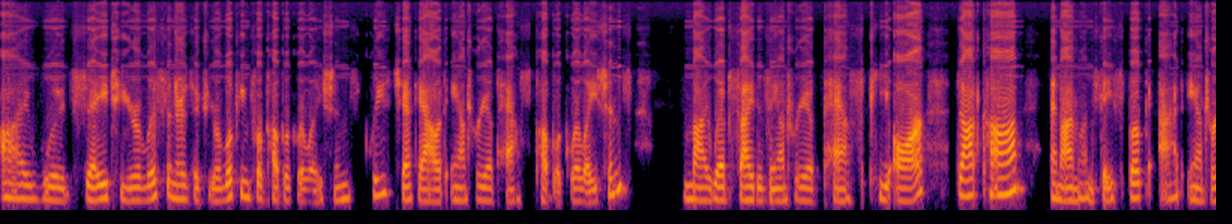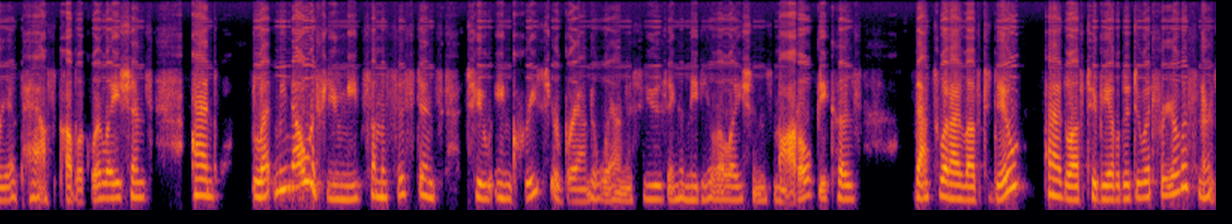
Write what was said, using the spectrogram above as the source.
I would say to your listeners, if you're looking for public relations, please check out Andrea Pass Public Relations. My website is andreapasspr.com, and I'm on Facebook at Andrea Pass Public Relations. And let me know if you need some assistance to increase your brand awareness using a media relations model, because that's what I love to do, and I'd love to be able to do it for your listeners.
